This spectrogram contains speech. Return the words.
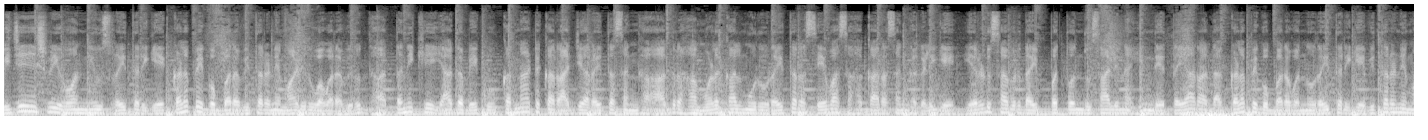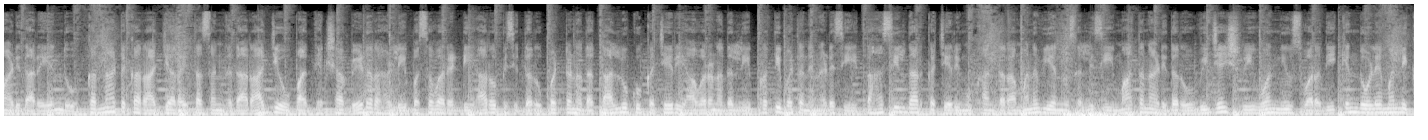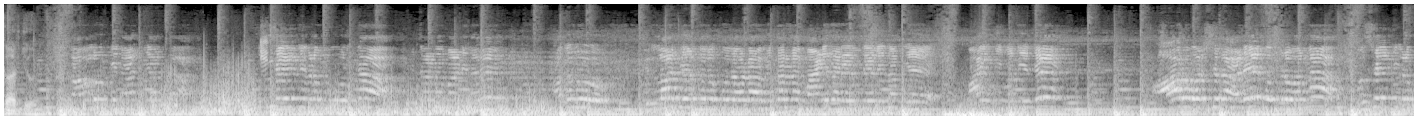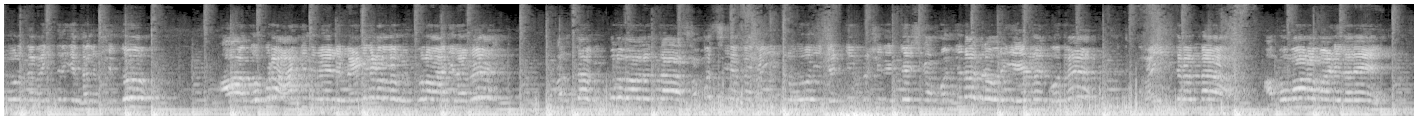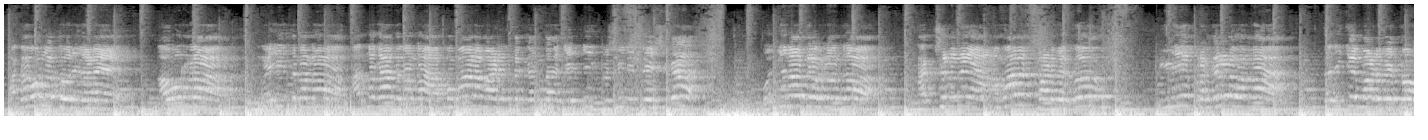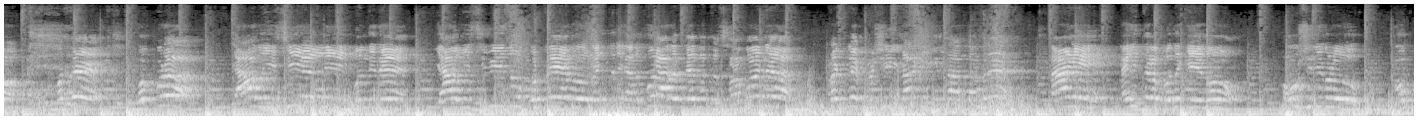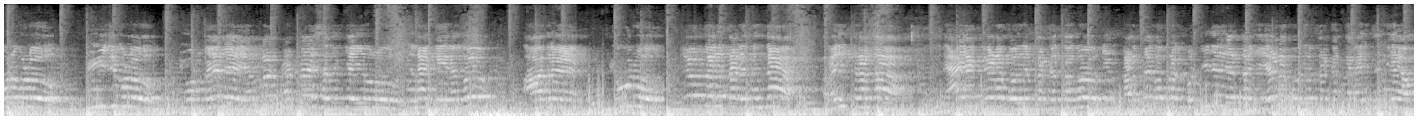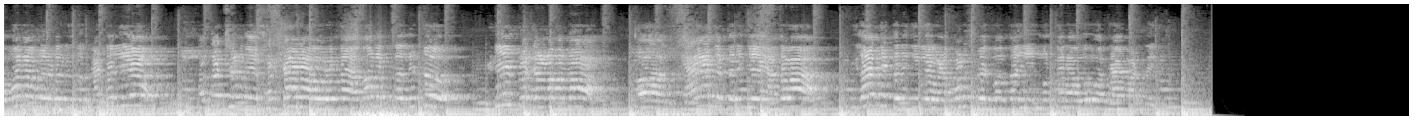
Vijayashree one news ರೈತರಿಗೆ ಕಳಪೆ ಗೊಬ್ಬರ ವಿತರಣೆ ಮಾಡಿರುವವರ ವಿರುದ್ಧ ತನಿಖೆಯಾಗಬೇಕು. ಕರ್ನಾಟಕ ರಾಜ್ಯ ರೈತ ಸಂಘ ಆಗ್ರಹ ಮೊಳಕಾಲ್ಮೂರು ರೈತರ ಸೇವಾ ಸಹಕಾರ ಸಂಘಗಳಿಗೆ ಎರಡು ಸಾವಿರದ ಇಪ್ಪತ್ತೊಂದು ಸಾಲಿನ ಹಿಂದೆ ತಯಾರಾದ ಕಳಪೆ ಗೊಬ್ಬರವನ್ನು ರೈತರಿಗೆ ವಿತರಣೆ ಮಾಡಿದ್ದಾರೆ ಎಂದು ಕರ್ನಾಟಕ ರಾಜ್ಯ ರೈತ ಸಂಘದ ರಾಜ್ಯ ಉಪಾಧ್ಯಕ್ಷ ಬೇಡರಹಳ್ಳಿ ಬಸವರೆಡ್ಡಿ ಆರೋಪಿಸಿದ್ದರು. ಪಟ್ಟಣದ ತಾಲ್ಲೂಕು ಕಚೇರಿ ಆವರಣದಲ್ಲಿ ಪ್ರತಿಭಟನೆ ನಡೆಸಿ ತಹಸೀಲ್ದಾರ್ ಕಚೇರಿ ಮುಖಾಂತರ ಮನವಿಯನ್ನು ಸಲ್ಲಿಸಿ ಮಾತನಾಡಿದರು ವಿಜಯಶ್ರೀ ಒನ್ ನ್ಯೂಸ್ ವರದಿ ಕೆಂದೋಳೆ ಮಲ್ಲಿಕಾರ್ಜುನ್.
